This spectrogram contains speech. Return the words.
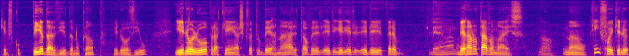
que ele ficou pé da vida no campo, ele ouviu. E ele olhou para quem? Acho que foi pro Bernard e tal. Ele, ele, ele, ele, ele pera, Bernardo. Bernard não estava mais. Não. Não. Quem foi que ele.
